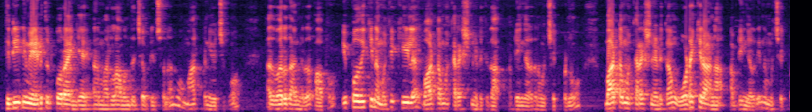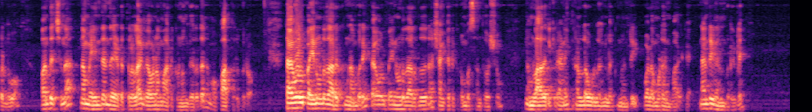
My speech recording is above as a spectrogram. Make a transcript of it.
திடீர்னு இவன் எடுத்துகிட்டு போகிறாங்க அது மாதிரிலாம் வந்துச்சு அப்படின்னு சொன்னால் நம்ம மார்க் பண்ணி வச்சுக்குவோம். அது வருதாங்கிறத பார்ப்போம். இப்போதைக்கு நமக்கு கீழே பாட்டமாக கரெக்ஷன் எடுக்குதா அப்படிங்கிறத நம்ம செக் பண்ணுவோம். பாட்டமாக கரெக்ஷன் எடுக்காம உடைக்கிறானா அப்படிங்கிறதையும் நம்ம செக் பண்ணுவோம். வந்துச்சுன்னா நம்ம எந்தெந்த இடத்துலலாம் கவனமாக இருக்கணுங்கிறத நம்ம பார்த்துருக்குறோம். தகவல் பயனுள்ளதாக இருக்கும் நம்பரே. தகவல் பயனுள்ளதாக இருந்ததுன்னா சங்கருக்கு ரொம்ப சந்தோஷம். நம்மளை ஆதரிக்கிற அனைத்து நல்ல உள்ளங்களுக்கு நன்றி. வளமுடன் வாழ்க. நன்றி நண்பர்களே.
